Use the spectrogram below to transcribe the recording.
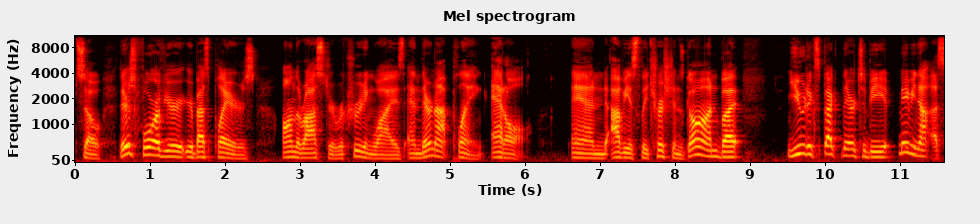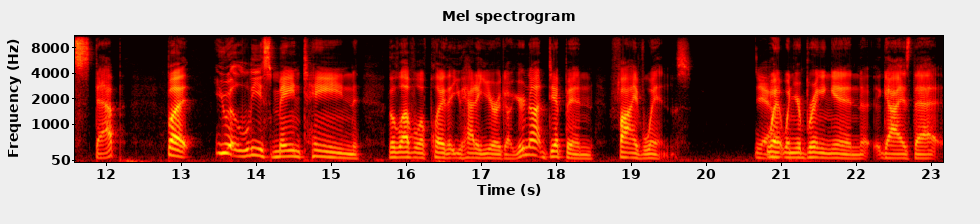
So there's four of your your best players on the roster, recruiting wise, and they're not playing at all. And obviously Trishton's gone, but you'd expect there to be maybe not a step, but you at least maintain the level of play that you had a year ago. You're not dipping five wins. Yeah. When, when you're bringing in guys that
